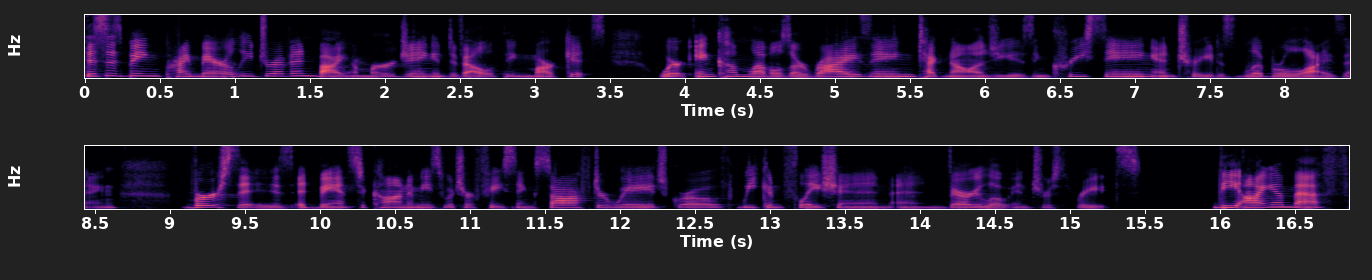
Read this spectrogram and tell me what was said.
This is being primarily driven by emerging and developing markets where income levels are rising, technology is increasing, and trade is liberalizing, versus advanced economies which are facing softer wage growth, weak inflation, and very low interest rates. The IMF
